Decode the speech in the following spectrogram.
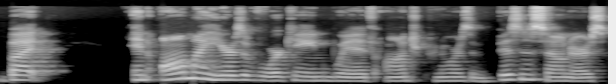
But in all my years of working with entrepreneurs and business owners,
